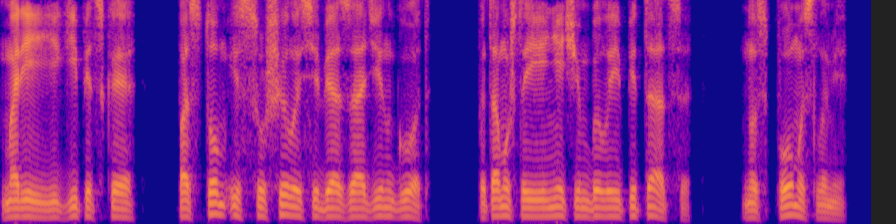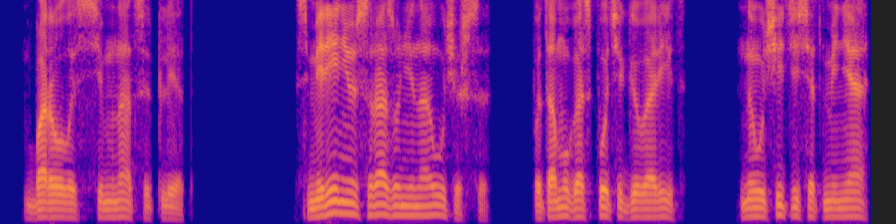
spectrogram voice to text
Мария Египетская постом иссушила себя за один год, потому что ей нечем было и питаться, но с помыслами боролась семнадцать лет. Смирению сразу не научишься, потому Господь и говорит, научитесь от меня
